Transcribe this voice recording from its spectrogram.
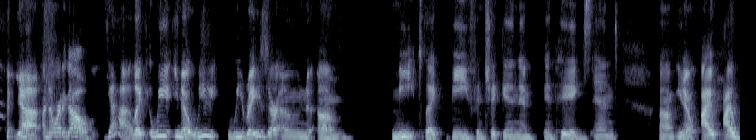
yeah I know where to go. yeah like we you know we we raised our own um meat like beef and chicken and and pigs and um you know i i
